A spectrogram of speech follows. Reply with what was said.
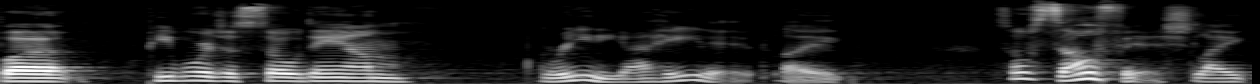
but people are just so damn greedy. I hate it. Like so selfish. Like,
